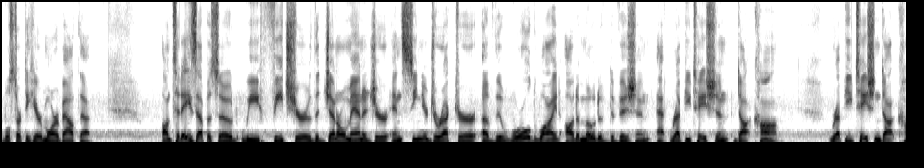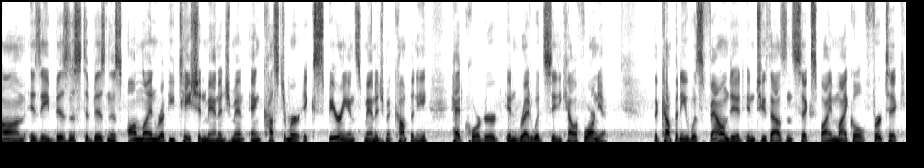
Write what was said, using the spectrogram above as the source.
we'll start to hear more about that. On today's episode, we feature the general manager and senior director of the worldwide automotive division at Reputation.com. Reputation.com is a business to business online reputation management and customer experience management company headquartered in Redwood City, California. The company was founded in 2006 by Michael Fertik,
